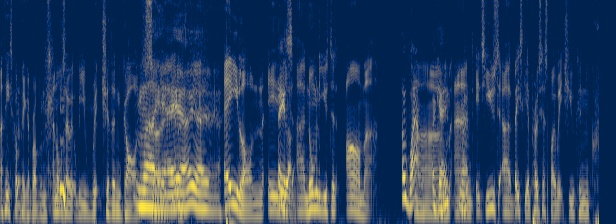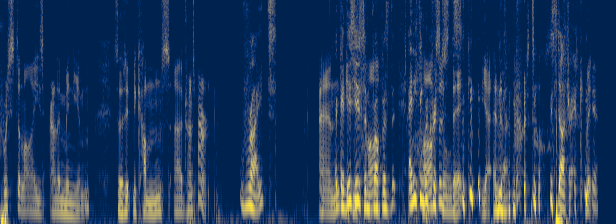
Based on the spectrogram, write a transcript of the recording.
I think he's got bigger problems, and also it will be richer than God. well, so, yeah, you know. yeah, yeah, yeah, yeah. Elon is Elon. Uh, normally used as armor. Oh wow. Um, okay. And right. it's used uh, basically a process by which you can crystallize aluminium so that it becomes uh, transparent. right. And Okay, this is some half- proper st- anything with crystals. thick. Yeah, anything with crystals. Star Trek. Ma- Yeah.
